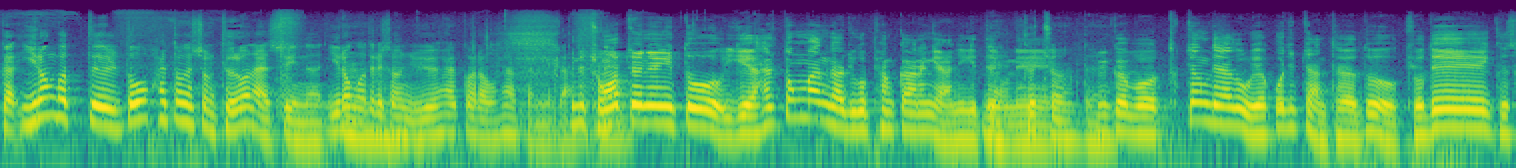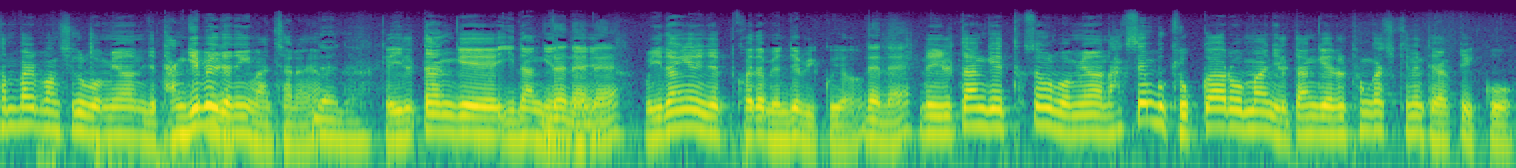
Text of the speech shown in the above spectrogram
그러니까 이런 것들도 활동에서 좀 드러날 수 있는 이런 것들이 저는 유효할 거라고 생각합니다. 근데 종합전형이 또 이게 활동만 가지고 평가하는 게 아니기 네, 때문에 그렇죠. 네. 그러니까 뭐 특정 대학을 우리가 꼬집지 않더라도 교대 그 선발 방식을 보면 이제 단계별 전형이 많잖아요. 네, 네. 그러니까 1단계, 2단계인데 네네네. 뭐 2단계는 이제 거의 다 면접이 있고요. 네네. 근데 1단계 특성을 보면 학생부 교과로만 1단계를 통과시키는 대학도 있고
